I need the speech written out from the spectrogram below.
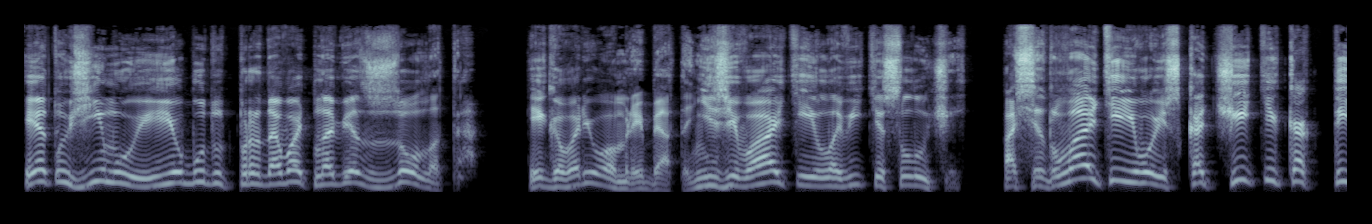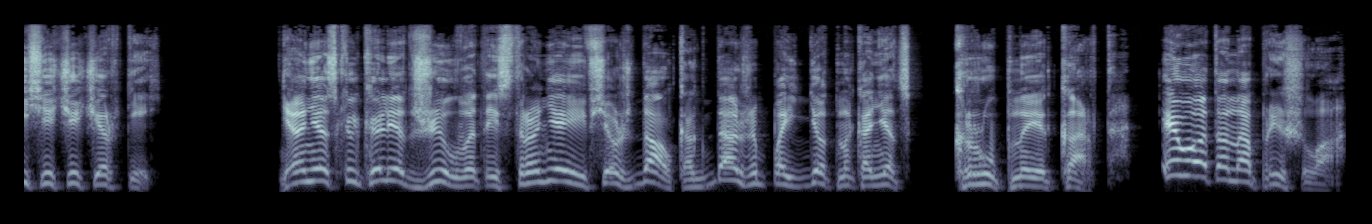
Эту зиму ее будут продавать на вес золота. И говорю вам, ребята, не зевайте и ловите случай. Оседлайте его и скачите, как тысячи чертей. Я несколько лет жил в этой стране и все ждал, когда же пойдет, наконец, крупная карта. И вот она пришла.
